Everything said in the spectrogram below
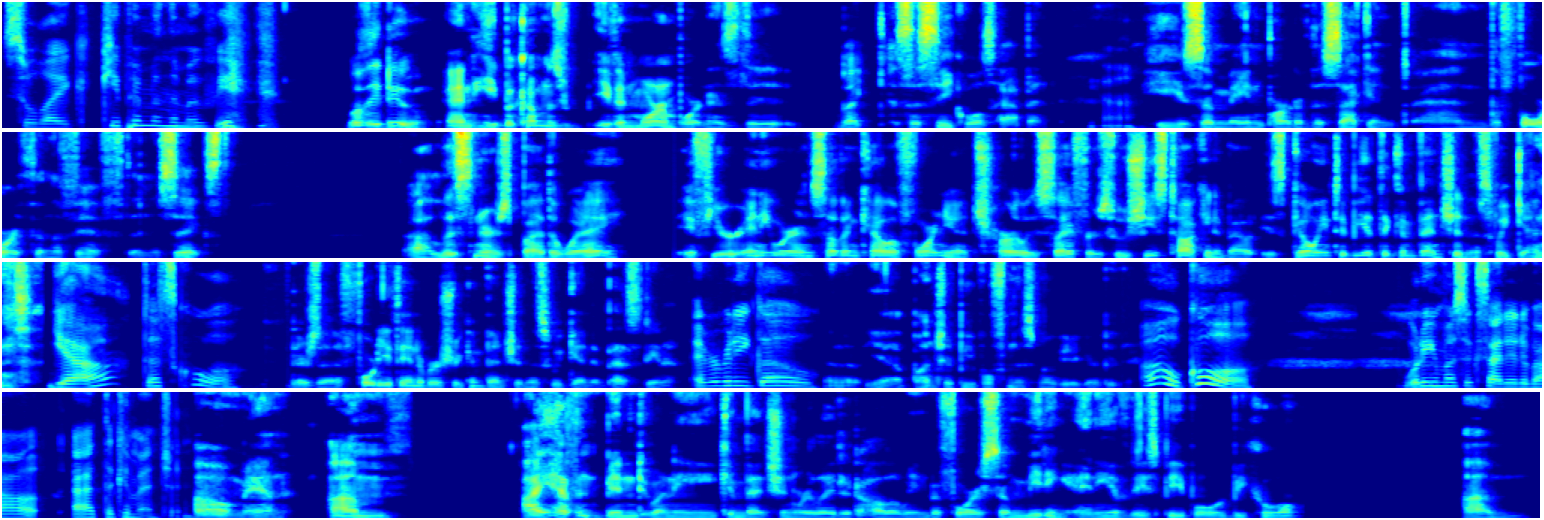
So like keep him in the movie. Well, they do, and he becomes even more important as the like as the sequels happen. Yeah. He's a main part of the second and the fourth and the fifth and the sixth. Uh, listeners, by the way, if you're anywhere in Southern California, Charlie Cyphers, who she's talking about, is going to be at the convention this weekend. yeah, that's cool. There's a 40th anniversary convention this weekend in Pasadena. Everybody go. And uh, yeah, a bunch of people from this movie are going to be there. Oh, cool. What are you most excited about at the convention? Oh man. Um I haven't been to any convention related to Halloween before, so meeting any of these people would be cool. Um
